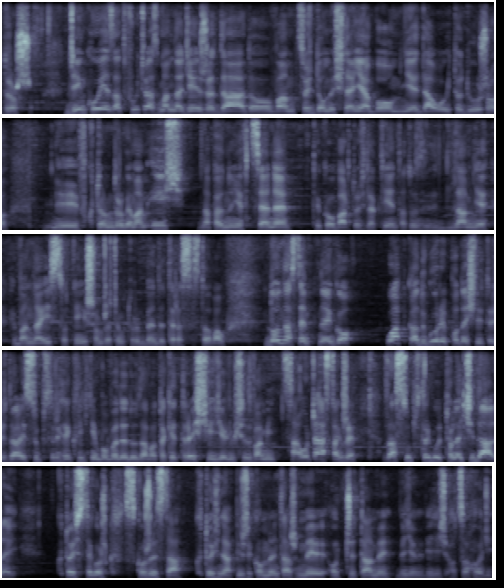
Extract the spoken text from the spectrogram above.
droższa. Dziękuję za Twój czas. Mam nadzieję, że da do Wam coś do myślenia, bo mnie dało i to dużo, y, w którą drogę mam iść. Na pewno nie w cenę, tylko wartość dla klienta. To jest dla mnie chyba najistotniejszą rzeczą, którą będę teraz testował. Do następnego Łapka do góry, podeślij treść dalej, subskrypcję kliknij, bo będę dodawał takie treści i dzielił się z Wami cały czas, także zasubskrybuj, to leci dalej. Ktoś z tego skorzysta, ktoś napisze komentarz, my odczytamy, będziemy wiedzieć o co chodzi.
